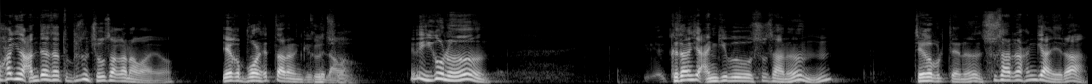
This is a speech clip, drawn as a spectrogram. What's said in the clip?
확인 안 된 상태 에 무슨 조사가 나와요. 얘가 뭘 했다라는 게 그렇죠. 나와. 그러니까 이거는 그 당시 안기부 수사는 제가 볼 때는 수사를 한 게 아니라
